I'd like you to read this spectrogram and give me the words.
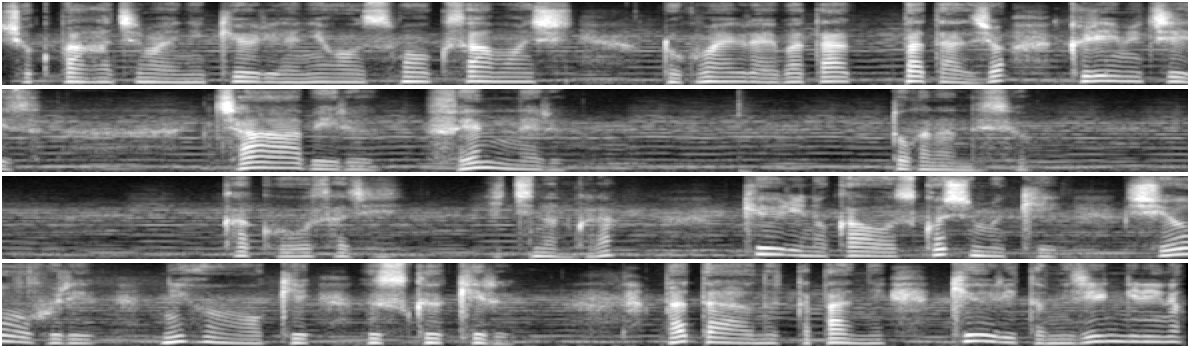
食パン8枚にきゅうりが2本スモークサーモン6枚ぐらいバターバターでしょ？クリームチーズチャービルフェンネルとかなんですよ。各大さじ1なのかな？きゅうりの皮を少し剥き塩を振り2分置き薄く切る。バターを塗ったパンにきゅうりとみじん切りの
